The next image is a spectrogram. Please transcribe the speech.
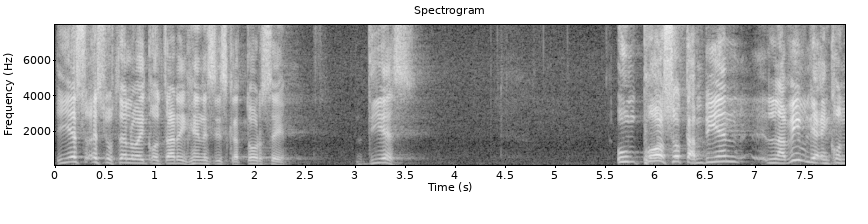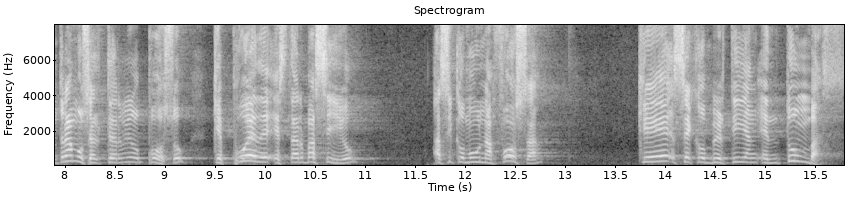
Y eso, eso usted lo va a encontrar en Génesis 14, 10. Un pozo también, en la Biblia encontramos el término pozo que puede estar vacío, así como una fosa que se convertían en tumbas.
